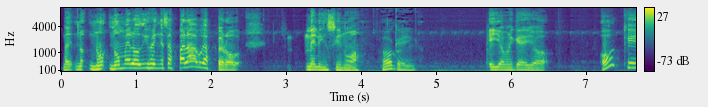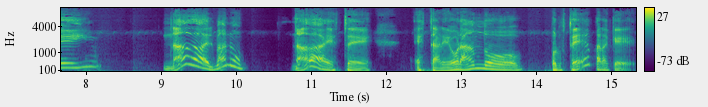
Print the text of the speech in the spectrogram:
No, no, no me lo dijo en esas palabras, pero me lo insinuó. Ok. Y yo me quedé yo, ok, nada, hermano, nada, este, estaré orando por usted para que,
